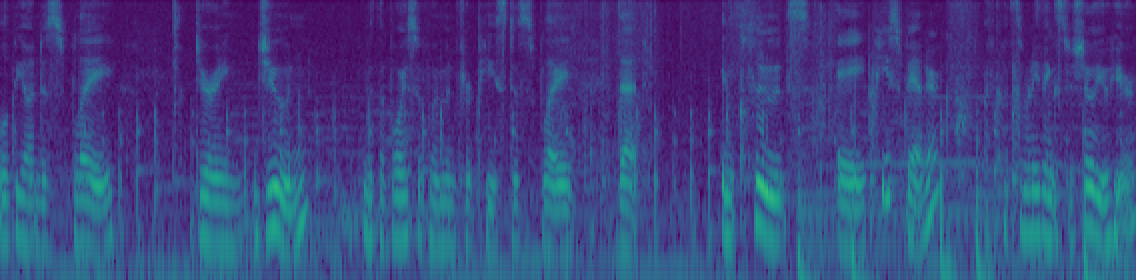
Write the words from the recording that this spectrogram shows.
will be on display during June with the Voice of Women for Peace display that includes a peace banner. I've got so many things to show you here.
